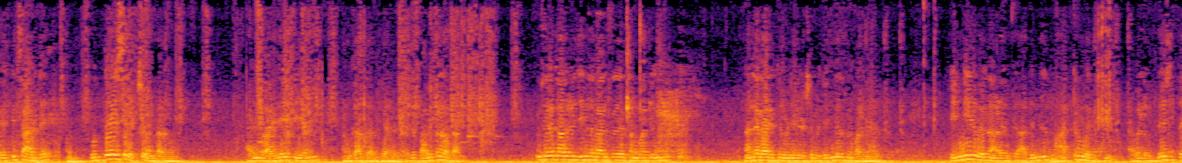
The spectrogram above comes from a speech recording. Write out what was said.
ഏൽപ്പിച്ച ആളുടെ ഉദ്ദേശ ലക്ഷ്യം എന്താണോ അതിന് വൈലേറ്റ് ചെയ്യാൻ നമുക്ക് അത് അധികാരമില്ല. അതിന്റെ പവിത്രത ചില കാലങ്ങളിൽ ജീവിതകാലത്ത് സമ്പാദ്യങ്ങൾ നല്ല കാര്യത്തിന് വേണ്ടി ലക്ഷ്യപ്പെട്ട് ഇന്നതെന്ന് പറഞ്ഞാൽ പിന്നീട് വരുന്ന ആളുകൾക്ക് അതിന് മാറ്റം വരുത്തി അവരുടെ ഉദ്ദേശത്തെ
